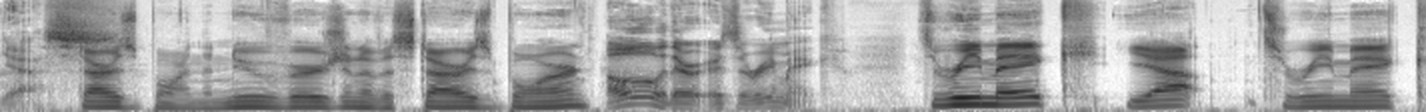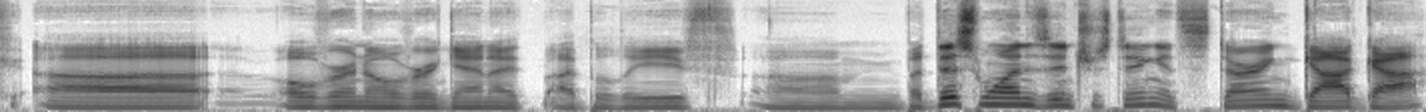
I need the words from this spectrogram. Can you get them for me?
Yes. Star is Born, the new version of A Star is Born. Oh, there is a remake. It's a remake. Yeah, it's a remake uh, over and over again, I, I believe. Um, but this one is interesting. It's starring Gaga.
